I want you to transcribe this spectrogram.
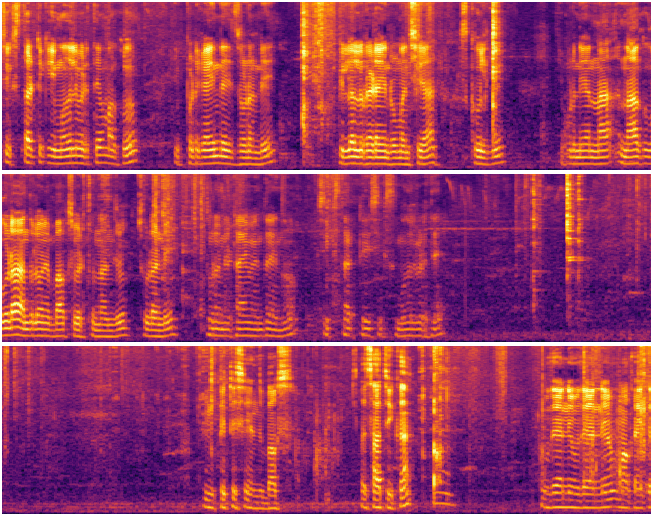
సిక్స్ థర్టీకి మొదలు పెడితే మాకు ఇప్పటికైంది చూడండి. పిల్లలు రెడీ అయినరు మంచిగా స్కూల్కి. ఇప్పుడు నేను నా నాకు కూడా అందులోనే బాక్స్ పెడుతుంది అంజు. చూడండి. చూడండి టైం ఎంత అయిందో. సిక్స్ థర్టీ సిక్స్ మొదలు పెడితే. పెట్టేసేయండి బాక్స్ సాత్విక. ఉదయాన్నే ఉదయాన్నే మాకైతే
